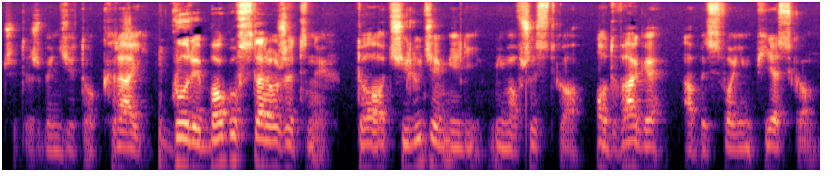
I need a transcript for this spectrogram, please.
czy też będzie to kraj góry bogów starożytnych, to ci ludzie mieli mimo wszystko odwagę, aby swoim pieskom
